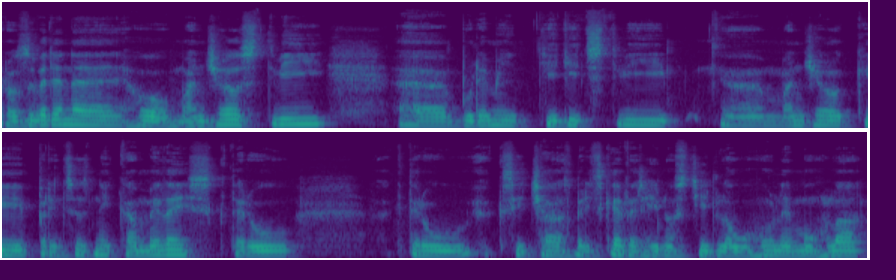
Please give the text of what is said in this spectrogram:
rozvedeného manželství, eh, bude mít dědictví manželky princezny Camily, s kterou kterou si část britské veřejnosti dlouho nemohla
